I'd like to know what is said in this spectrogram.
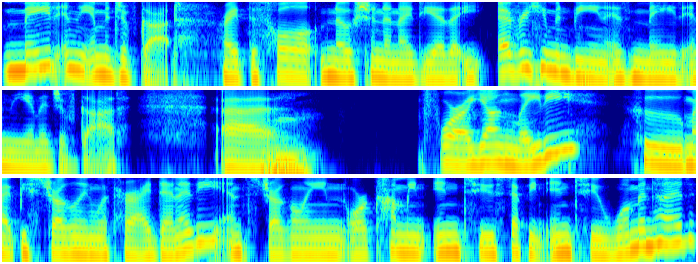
made in the image of God, right? This whole notion and idea that every human being is made in the image of God. Uh, Mm. for a young lady who might be struggling with her identity and struggling or coming into stepping into womanhood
